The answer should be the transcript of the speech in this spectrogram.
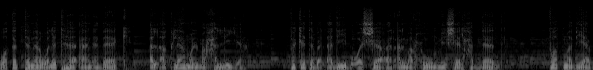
وقد تناولتها آنذاك الأقلام المحلية فكتب الأديب والشاعر المرحوم ميشيل حداد فاطمة دياب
